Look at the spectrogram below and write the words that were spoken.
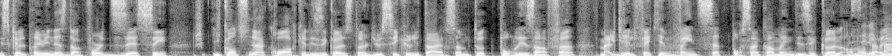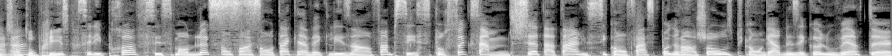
Et ce que le premier ministre Doug Ford disait, c'est il continue à croire que les écoles, c'est un lieu sécuritaire, somme toute, pour les enfants, malgré le fait qu'il y ait 27% quand même des écoles en Ontario qui sont aux prises. C'est les profs, c'est ce monde-là qui sont en contact avec les enfants. Puis c'est pour ça que ça me jette à terre ici qu'on fasse pas grand-chose puis qu'on garde les écoles ouvertes euh,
